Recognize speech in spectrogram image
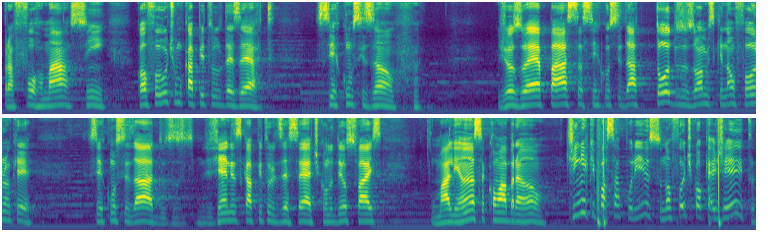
Para formar? Sim qual foi o último capítulo do deserto? Circuncisão. Josué passa a circuncidar todos os homens que não foram que circuncidados. Gênesis capítulo 17, quando Deus faz uma aliança com Abraão. Tinha que passar por isso, não foi de qualquer jeito.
